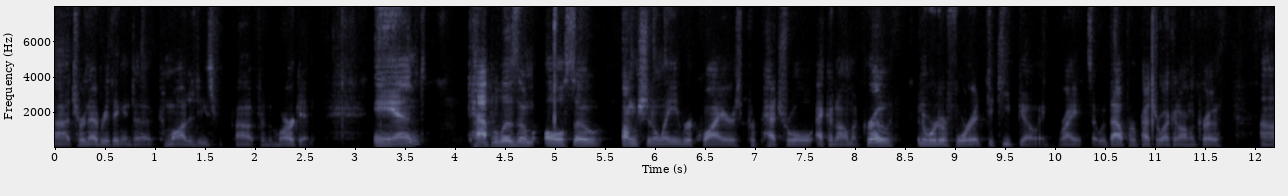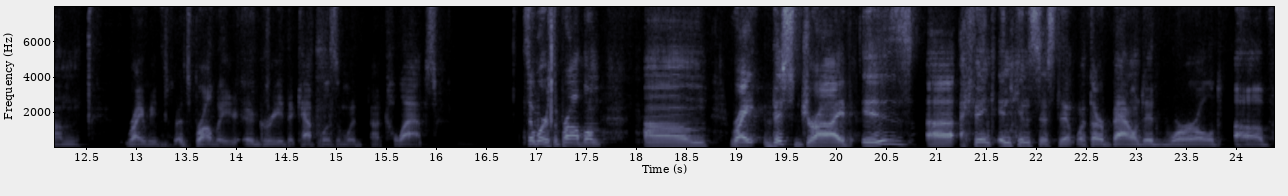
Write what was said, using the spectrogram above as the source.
uh, turn everything into commodities uh, for the market. And capitalism also functionally requires perpetual economic growth in order for it to keep going, right? So without perpetual economic growth, um, right, we, it's broadly agreed that capitalism would uh, collapse. So where's the problem? Um, right, this drive is, uh, I think, inconsistent with our bounded world of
